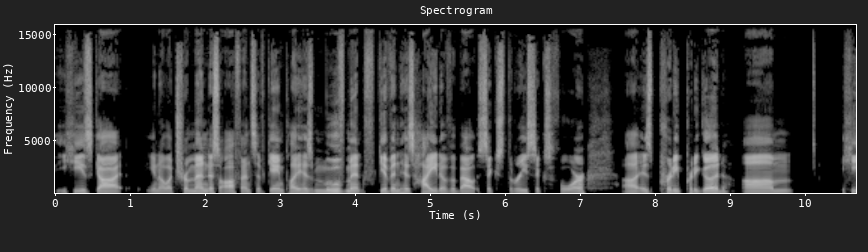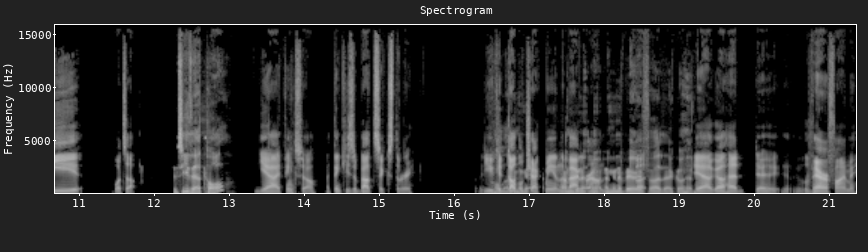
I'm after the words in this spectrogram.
he's got you know a tremendous offensive gameplay. His movement, given his height of about six three, six four, uh, is pretty pretty good. Um, he, what's up? Is he that tall? Yeah, I think so. I think he's about six three. You Hold could on, double check me in the I'm background. Gonna, I'm going to verify but, that. Go ahead. Yeah, go ahead. Uh, verify me.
